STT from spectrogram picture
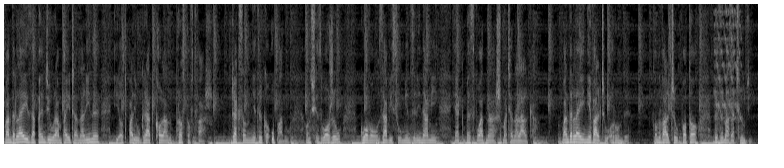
Wanderlei zapędził Rampage'a na liny i odpalił grat kolan prosto w twarz. Jackson nie tylko upadł, on się złożył, głową zawisł między linami jak bezwładna szmaciana lalka. Wanderlei nie walczył o rundy. On walczył po to, by wymazać ludzi.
